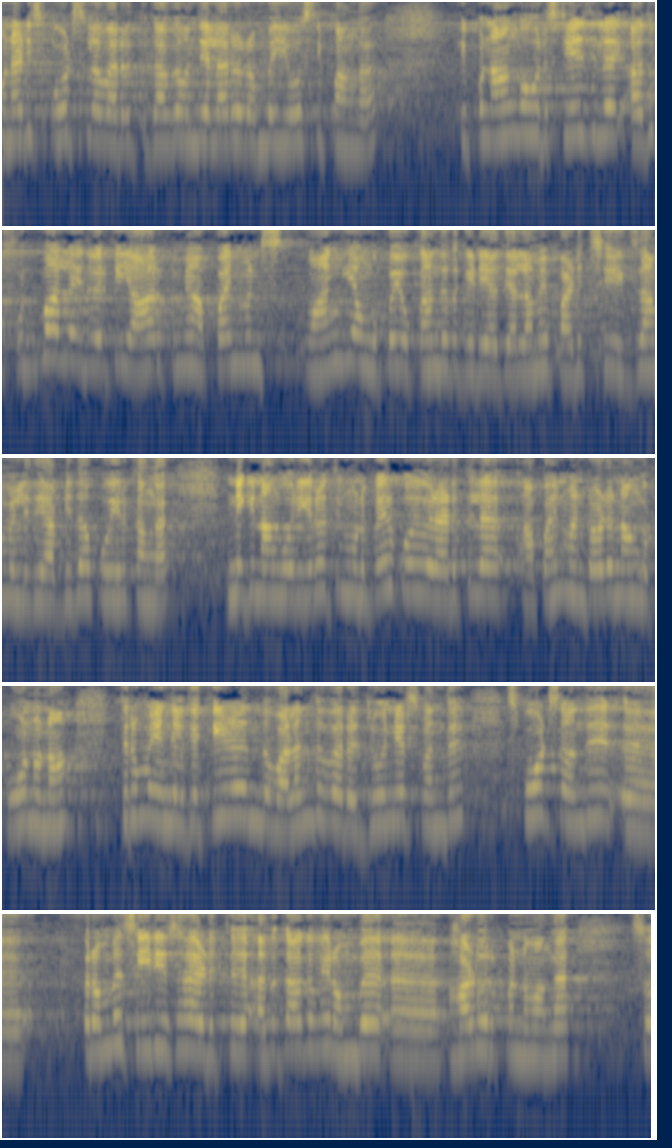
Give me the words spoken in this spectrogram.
முன்னாடி ஸ்போர்ட்ஸ்ல வர்றதுக்காக வந்து எல்லாரும் ரொம்ப யோசிப்பாங்க. இப்போ நாங்க ஒரு ஸ்டேஜ்ல அது ஃபுட்பால்ல இது வரைக்கும் யாருக்குமே அப்பாயின்மெண்ட்ஸ் வாங்கி அவங்க போய் உட்காந்தது கிடையாது. எல்லாமே படிச்சு எக்ஸாம் எழுதி அப்படிதான் போயிருக்காங்க. இன்னைக்கு நாங்க ஒரு இருபத்தி மூணு பேர் போய் ஒரு இடத்துல அப்பாயின்மெண்டோட நாங்க போனோம்னா திரும்ப எங்களுக்கு கீழே இருந்து வளர்ந்து வர ஜூனியர்ஸ் வந்து ஸ்போர்ட்ஸ் வந்து ரொம்ப சீரியஸா எடுத்து அதுக்காகவே ரொம்ப ஹார்ட் ஒர்க் பண்ணுவாங்க. ஸோ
